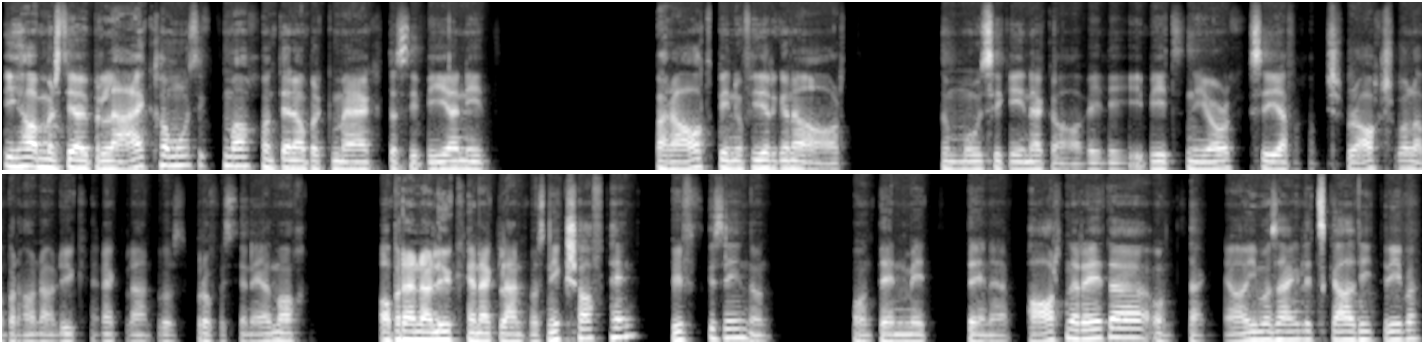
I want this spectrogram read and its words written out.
ich habe mir ja überlegt, Musik zu machen und dann aber gemerkt, dass ich wie nicht bereit bin auf irgendeine Art zum Musik hineingehen, weil ich, ich bin jetzt in New York gewesen, einfach auf der Sprachschule, aber habe auch Leute kennengelernt, die es professionell machen, aber habe auch Leute kennengelernt, die es nicht geschafft haben, 50 sind und, und dann mit diesen Partnern reden und sagen, ja, ich muss eigentlich das Geld eintreiben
